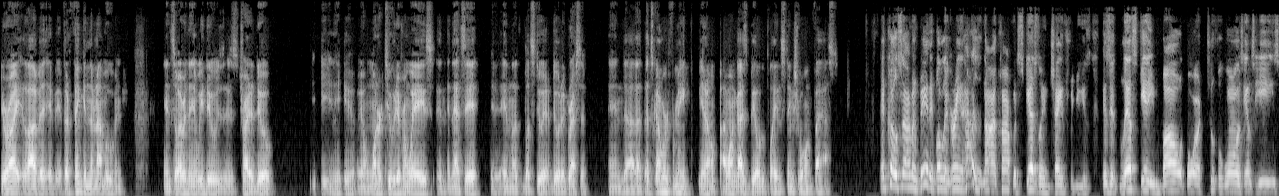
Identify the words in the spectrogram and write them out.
you're right. A lot of it, if, if they're thinking, they're not moving and so everything that we do is, is try to do it you know one or two different ways and, and that's it and let, let's do it do it aggressive. And uh, that, that's got to work for me you know? I want guys to be able to play instinctual and fast. And coach simon being at bowling green how does non-conference scheduling change for you? Is, is it less getting ball more two for ones mtes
